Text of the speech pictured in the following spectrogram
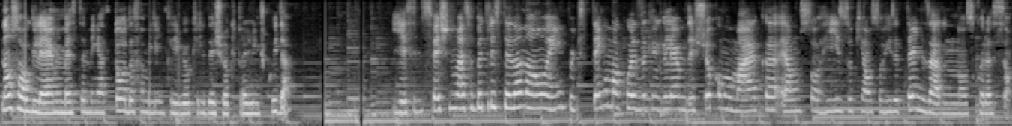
não só ao Guilherme, mas também a toda a família incrível que ele deixou aqui pra gente cuidar. E esse desfecho não é sobre tristeza, não, hein? Porque tem uma coisa que o Guilherme deixou como marca, é um sorriso que é um sorriso eternizado no nosso coração.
